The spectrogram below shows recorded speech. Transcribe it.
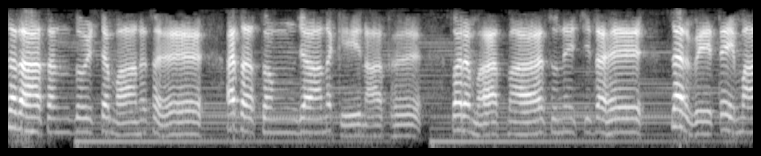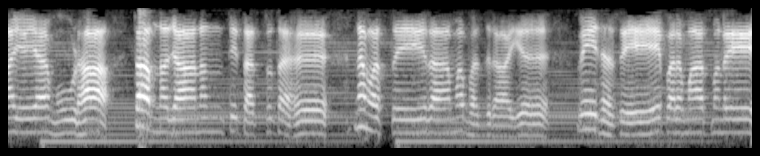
सदा सन्तुष्टमानस अतः त्वं जानकीनाथ परमात्मा सुनिश्चितः सर्वे ते मायया मूढा तं न जानन्ति तत्त्वतः नमस्ते रामभद्राय। वेधसे परमात्मने।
